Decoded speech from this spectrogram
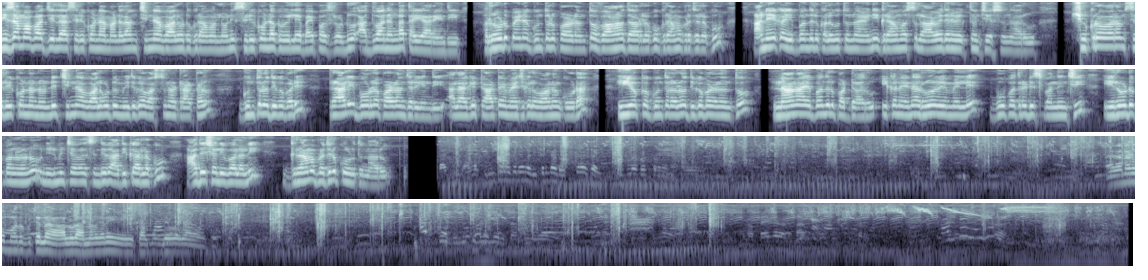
నిజామాబాద్ జిల్లా సిరికొండ మండలం చిన్న వాలోటు గ్రామంలోని సిరికొండకు వెళ్ళే బైపాస్ రోడ్డు అధ్వానంగా తయారైంది. రోడ్డుపైన గుంతలు పడడంతో వాహనదారులకు గ్రామ ప్రజలకు అనేక ఇబ్బందులు కలుగుతున్నాయని గ్రామస్తులు ఆవేదన వ్యక్తం చేస్తున్నారు. శుక్రవారం సిరికొండ నుండి చిన్న వాలుగుటు మీదుగా వస్తున్న ట్రాక్టర్ గుంతలో దిగబడి ట్రాలీ బోర్లో పడడం జరిగింది. అలాగే టాటా మ్యాజికల్ వాహనం కూడా ఈ యొక్క గుంతలలో దిగబడడంతో నానా ఇబ్బందులు పడ్డారు. ఇకనైనా రూరల్ ఎమ్మెల్యే భూపతి రెడ్డి స్పందించి ఈ రోడ్డు పనులను నిర్మించవలసిందిగా అధికారులకు ఆదేశాలు ఇవ్వాలని గ్రామ ప్రజలు కోరుతున్నారు. ఆయన అన్నాడు మొదపు చిన్న వాళ్ళు అన్నాడు కానీ కంపెనీ లేవు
